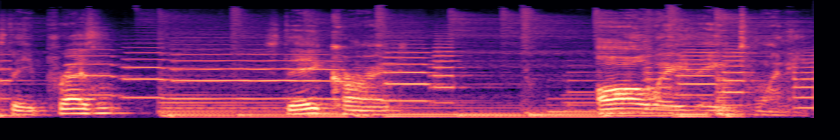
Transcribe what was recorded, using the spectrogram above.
stay present, stay current, always 820.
